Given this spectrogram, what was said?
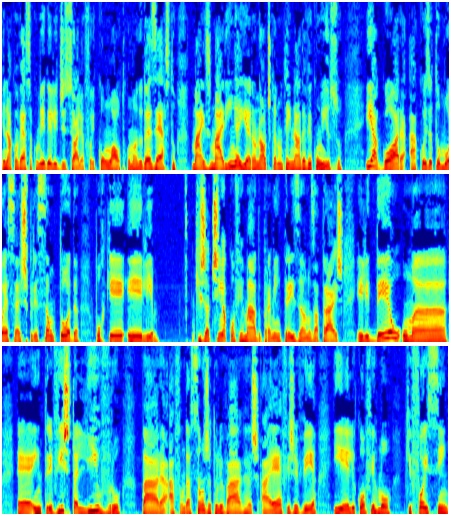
E na conversa comigo ele disse, olha, foi com o alto comando do Exército, mas Marinha e Aeronáutica não tem nada a ver com isso. E agora a coisa tomou essa expressão toda, porque ele que já tinha confirmado para mim três anos atrás, ele deu uma é, entrevista livro para a Fundação Getúlio Vargas, a FGV, e ele confirmou que foi sim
